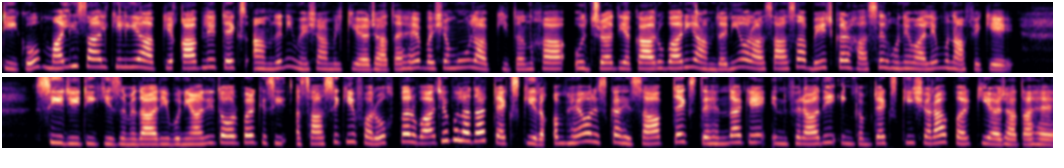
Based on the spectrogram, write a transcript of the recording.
ٹی کو مالی سال کے لیے آپ کے قابل ٹیکس آمدنی میں شامل کیا جاتا ہے بشمول آپ کی تنخواہ اجرت یا کاروباری آمدنی اور اثاثہ بیچ کر حاصل ہونے والے منافع کے سی جی ٹی کی ذمہ داری بنیادی طور پر کسی اثاثے کی فروخت پر واجب الادا ٹیکس کی رقم ہے اور اس کا حساب ٹیکس دہندہ کے انفرادی انکم ٹیکس کی شرح پر کیا جاتا ہے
